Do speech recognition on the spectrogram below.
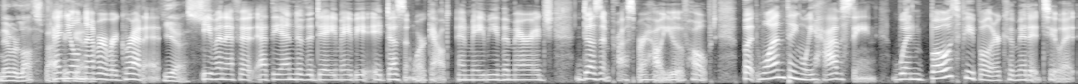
never loves back. And you'll again. never regret it. Yes. Even if it at the end of the day maybe it doesn't work out and maybe the marriage doesn't prosper how you have hoped. But one thing we have seen when both people are committed to it,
